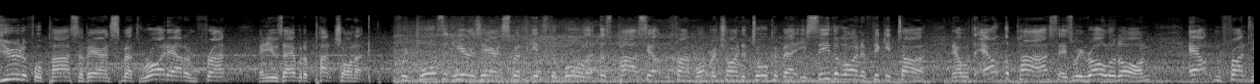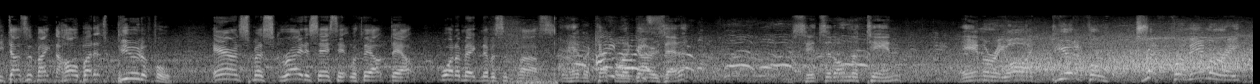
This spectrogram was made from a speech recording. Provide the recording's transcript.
beautiful pass of Aaron Smith right out in front, and he was able to punch on it. If we pause it here as Aaron Smith gets the ball, at this pass out in front, what we're trying to talk about, you see the line of Fekitoa. Now, without the pass, as we roll it on, out in front, he doesn't make the hole, but it's beautiful. Aaron Smith's greatest asset, without doubt. What a magnificent pass. They have a couple of goes at it. He sets it on the 10. Emery, oh, beautiful drift from Emery.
